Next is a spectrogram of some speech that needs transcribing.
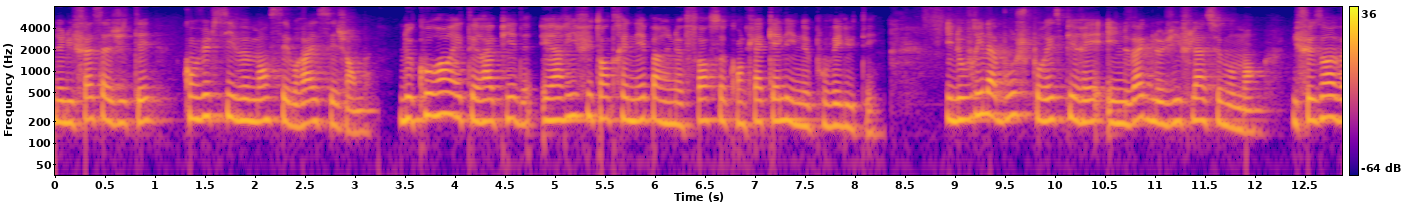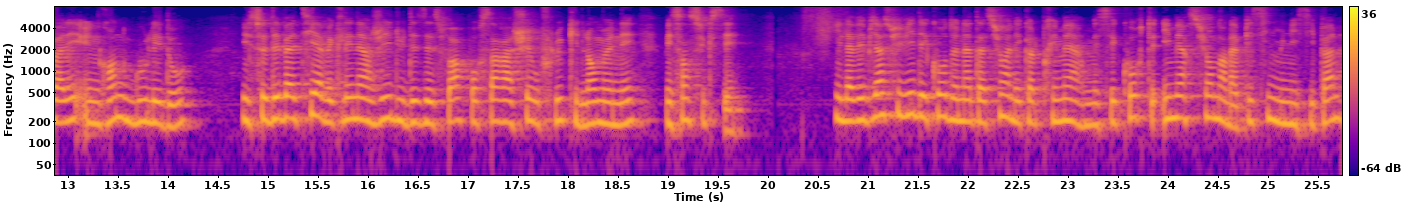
ne lui fasse agiter convulsivement ses bras et ses jambes. Le courant était rapide et Harry fut entraîné par une force contre laquelle il ne pouvait lutter. Il ouvrit la bouche pour respirer et une vague le gifla à ce moment, lui faisant avaler une grande goulée d'eau. Il se débattit avec l'énergie du désespoir pour s'arracher au flux qui l'emmenait, mais sans succès. Il avait bien suivi des cours de natation à l'école primaire, mais ses courtes immersions dans la piscine municipale,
